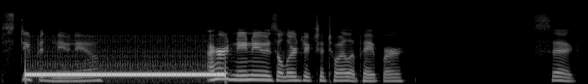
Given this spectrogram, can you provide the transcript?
Stupid Nunu. I heard Nunu is allergic to toilet paper. Sick.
